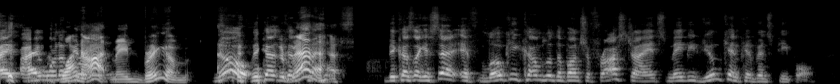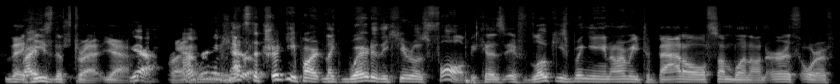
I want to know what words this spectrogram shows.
I, I want to. Why not? Man, bring them. No, because They're badass. because like I said, if Loki comes with a bunch of frost giants, maybe Doom can convince people. That Right? he's the threat. Yeah. Yeah, right? I'm bringing That's the tricky part. Like, where do the heroes fall? Because if Loki's bringing an army to battle someone on Earth, or if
